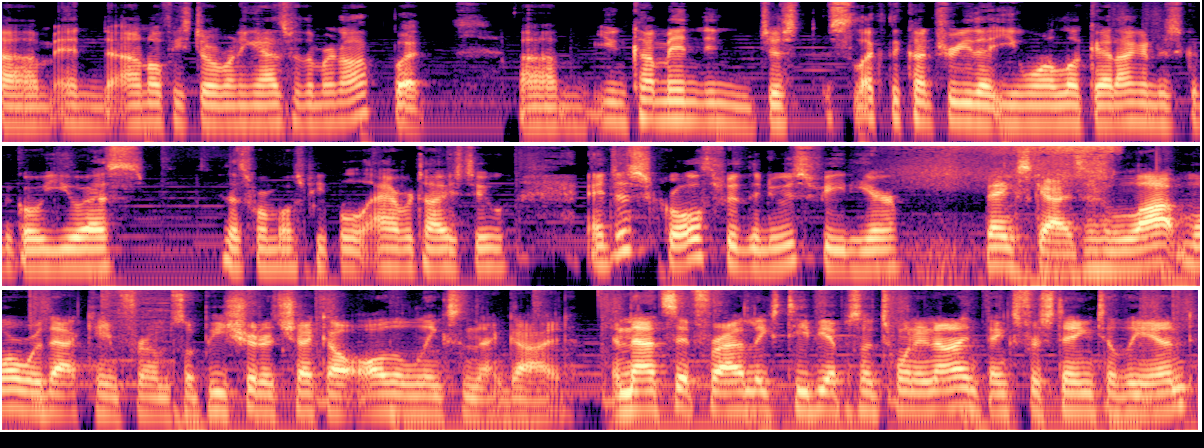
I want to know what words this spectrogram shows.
Um, and I don't know if he's still running ads for them or not, but um, you can come in and just select the country that you want to look at. I'm just going to go U.S. That's where most people advertise to. And just scroll through the news feed here. Thanks, guys. There's a lot more where that came from, so be sure to check out all the links in that guide. And that's it for AdLeaks TV episode 29. Thanks for staying till the end.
